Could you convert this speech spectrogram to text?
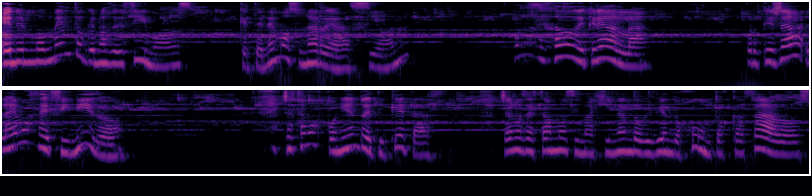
En el momento que nos decimos que tenemos una reacción, hemos dejado de crearla, porque ya la hemos definido. Ya estamos poniendo etiquetas, ya nos estamos imaginando viviendo juntos, casados.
